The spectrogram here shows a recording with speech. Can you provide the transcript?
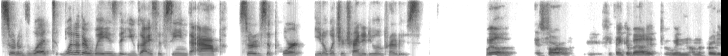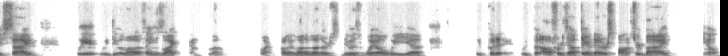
sort of what what other ways that you guys have seen the app sort of support, you know, what you're trying to do in produce. Well, as far if you think about it, when on the produce side, we we do a lot of things like um, like probably a lot of others do as well. We uh, we put it we put offers out there that are sponsored by you know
